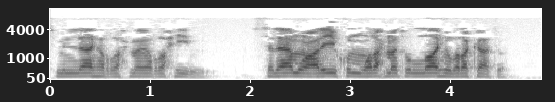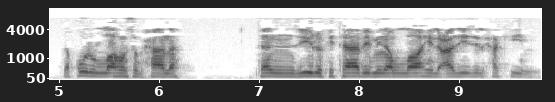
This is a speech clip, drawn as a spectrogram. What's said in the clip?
بسم الله الرحمن الرحيم. السلام عليكم ورحمة الله وبركاته. يقول الله سبحانه تنزيل كتاب من الله العزيز الحكيم.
